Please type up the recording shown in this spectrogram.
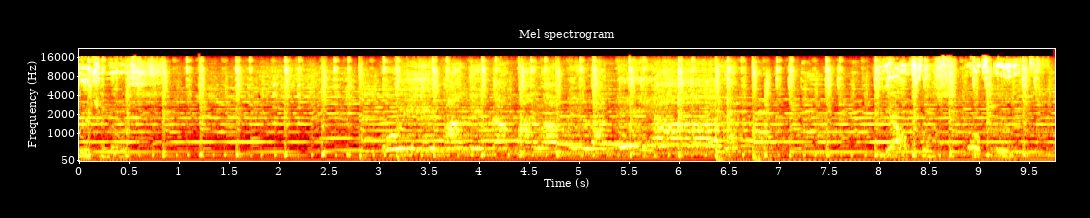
originals. The alphas of Earth.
